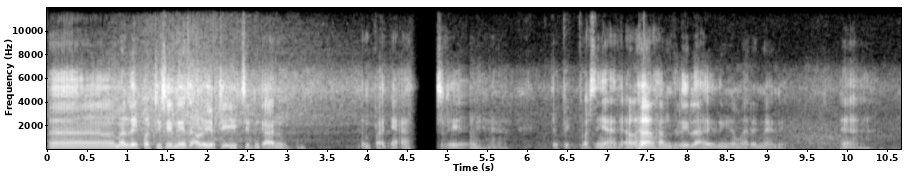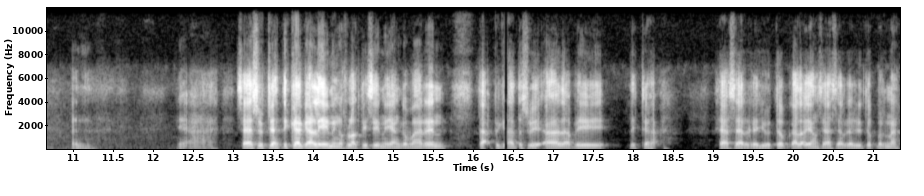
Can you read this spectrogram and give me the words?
eh, meliput di sini selalu ya diizinkan. Tempatnya asli ya itu big bossnya. Alhamdulillah ini kemarin ini. Ya ya saya sudah tiga kali ini ngevlog di sini. Yang kemarin tak bikin status WA tapi tidak saya share ke YouTube. Kalau yang saya share ke YouTube pernah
